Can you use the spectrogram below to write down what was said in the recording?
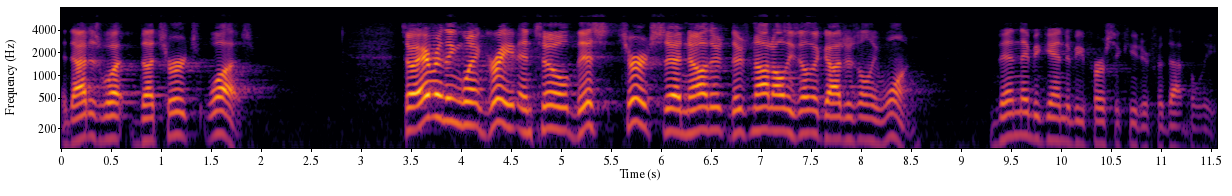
And that is what the church was. So everything went great until this church said, no, there's, there's not all these other gods, there's only one. Then they began to be persecuted for that belief.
